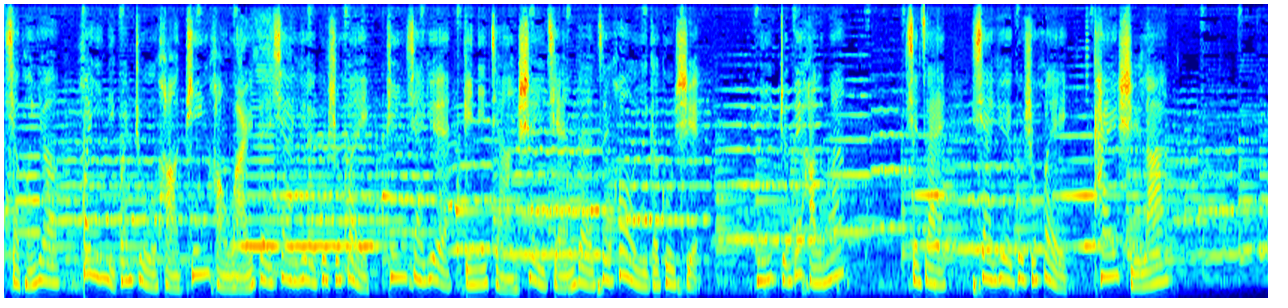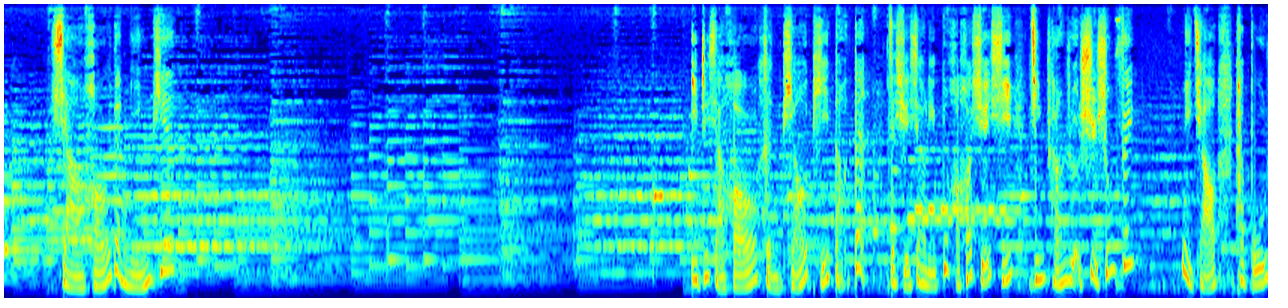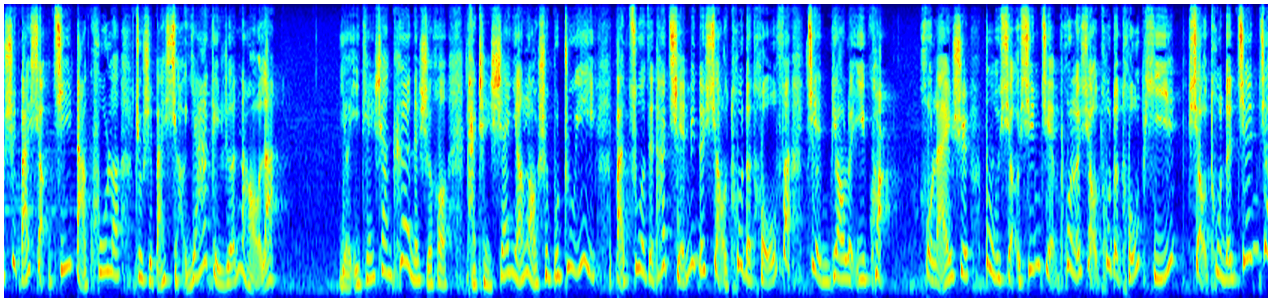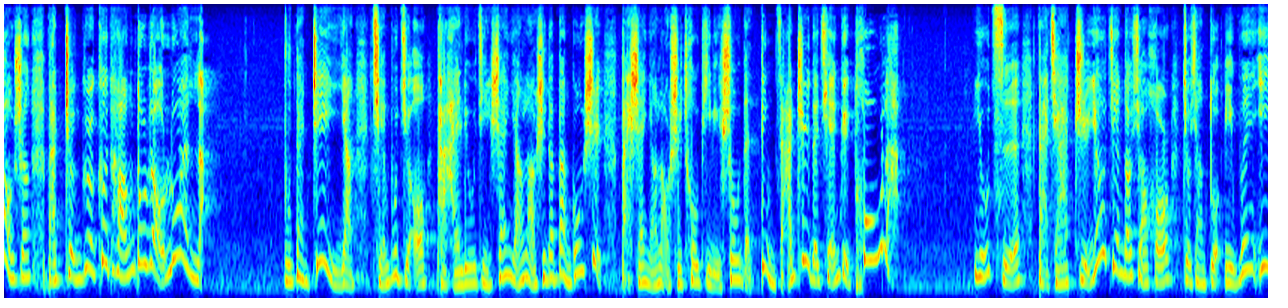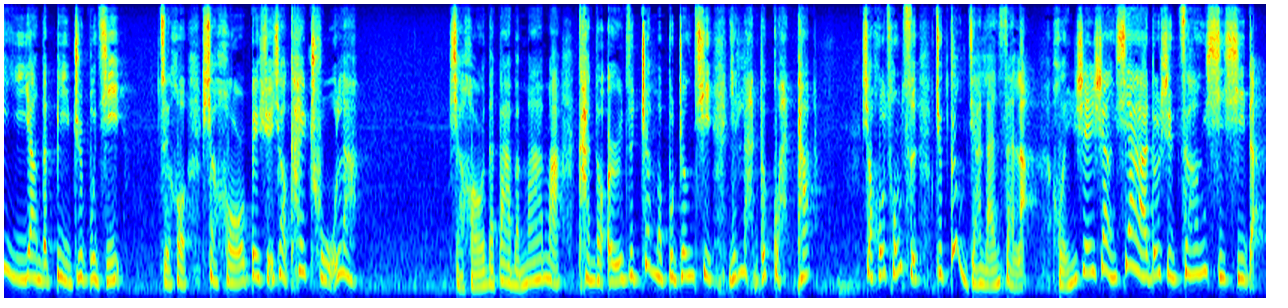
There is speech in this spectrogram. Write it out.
小朋友，欢迎你关注好听好玩的夏月故事会，听夏月给你讲睡前的最后一个故事。你准备好了吗？现在夏月故事会开始啦！小猴的明天。一只小猴很调皮捣蛋，在学校里不好好学习，经常惹是生非。你瞧，他不是把小鸡打哭了，就是把小鸭给惹恼了。有一天上课的时候，他趁山羊老师不注意，把坐在他前面的小兔的头发剪掉了一块儿。后来是不小心剪破了小兔的头皮，小兔的尖叫声把整个课堂都扰乱了。不但这样，前不久他还溜进山羊老师的办公室，把山羊老师抽屉里收的订杂志的钱给偷了。由此，大家只要见到小猴，就像躲避瘟疫一样的避之不及。最后，小猴被学校开除了。小猴的爸爸妈妈看到儿子这么不争气，也懒得管他。小猴从此就更加懒散了，浑身上下都是脏兮兮的。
